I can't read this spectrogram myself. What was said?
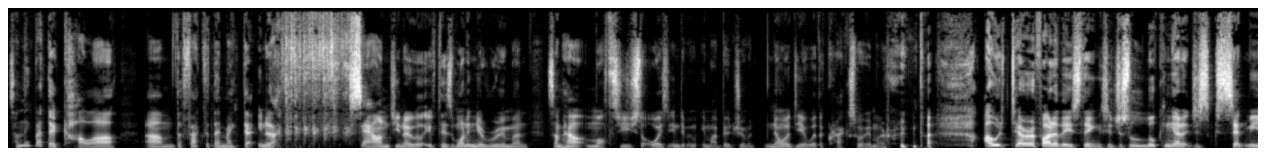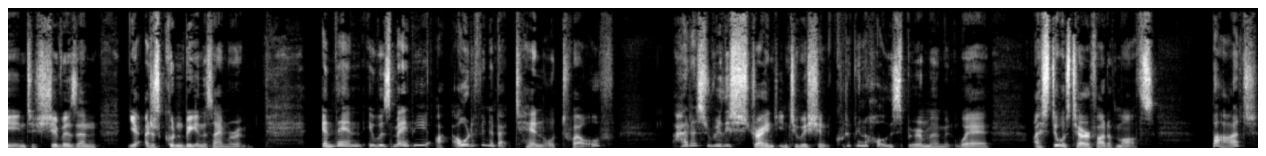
something about their color, um, the fact that they make that you know sound. You know, if there's one in your room, and somehow moths used to always end up in my bedroom. No idea where the cracks were in my room, but I was terrified of these things. Just looking at it just sent me into shivers, and yeah, I just couldn't be in the same room. And then it was maybe I would have been about ten or twelve. I had this really strange intuition. Could have been a Holy Spirit moment where I still was terrified of moths, but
